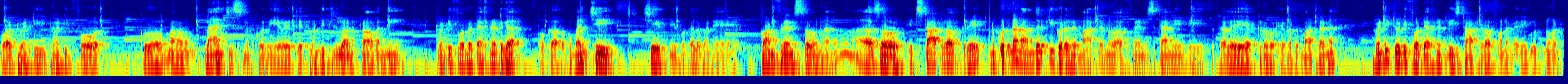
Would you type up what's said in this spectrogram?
for twenty twenty four మనం ప్లాన్ చేసిన కొన్ని ఏవైతే ట్వంటీ త్రీలో అనుకున్నాం అవన్నీ ట్వంటీ ఫోర్లో డెఫినెట్గా ఒక ఒక మంచి షేప్ని ఇవ్వగలమనే కాన్ఫిడెన్స్తో ఉన్నాను. So it started off great అనుకుంటున్నాను అందరికీ కూడా నేను మాట్లాడిన ఫ్రెండ్స్ కానీ చుట్టాలు ఎక్కడ ఎవరు మాట్లాడినా twenty twenty four definitely started off on a very good note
